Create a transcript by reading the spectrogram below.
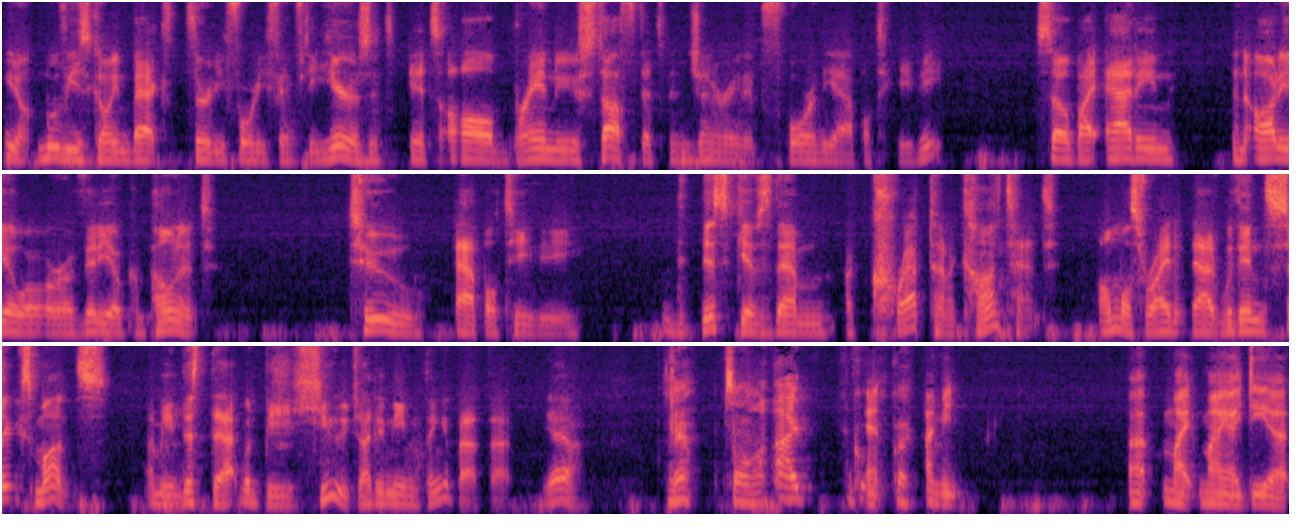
you know movies going back 30 40 50 years. It's it's all brand new stuff that's been generated for the Apple TV so by adding an audio or a video component to Apple TV this gives them a crap ton of content almost right at within 6 months I mean, this that would be huge. I didn't even think about that. Yeah. Yeah. So I. And, I mean, uh, my my idea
